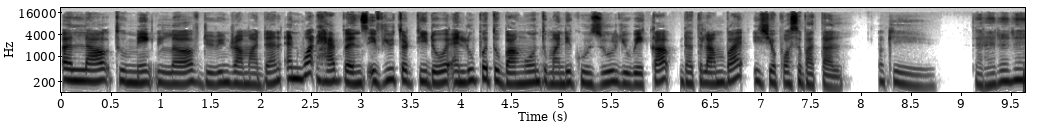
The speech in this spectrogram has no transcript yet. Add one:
allowed to make love during Ramadan? And what happens if you tertidur and lupa tu bangun tu mandi kuzul, you wake up, dah terlambat, is your puasa batal? Okay. Da-da-da-da.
